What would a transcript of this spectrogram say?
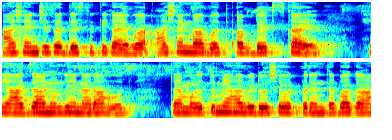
आशांची सद्यस्थिती काय व आशांबाबत अपडेट्स काय हे आज जाणून घेणार आहोत. त्यामुळे तुम्ही हा व्हिडिओ शेवटपर्यंत बघा.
